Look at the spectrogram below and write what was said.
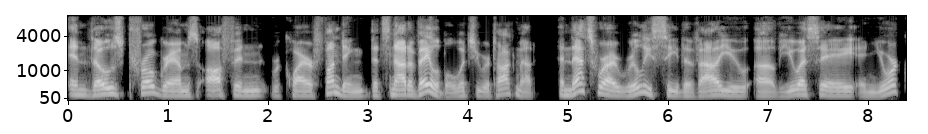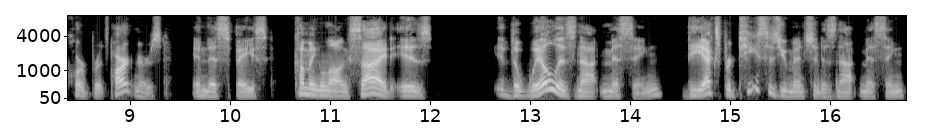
And those programs often require funding that's not available, what you were talking about. And that's where I really see the value of USA and your corporate partners in this space coming alongside is eh, the will is not missing. The expertise, as you mentioned, is not missing.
